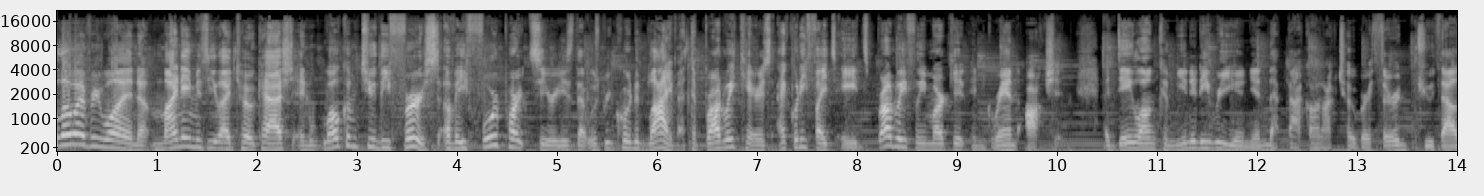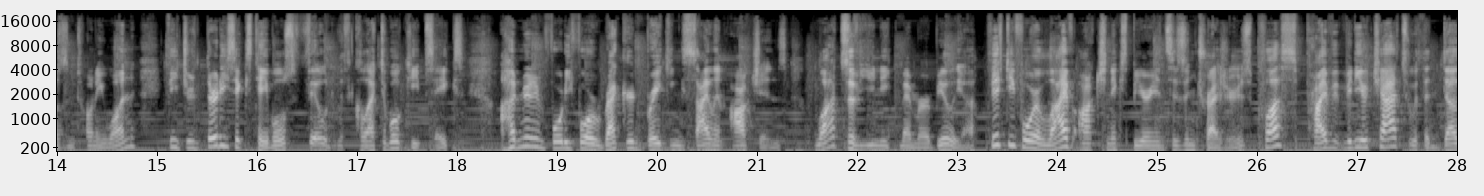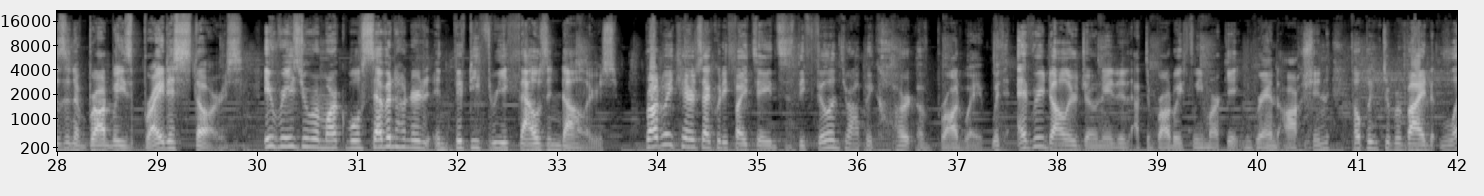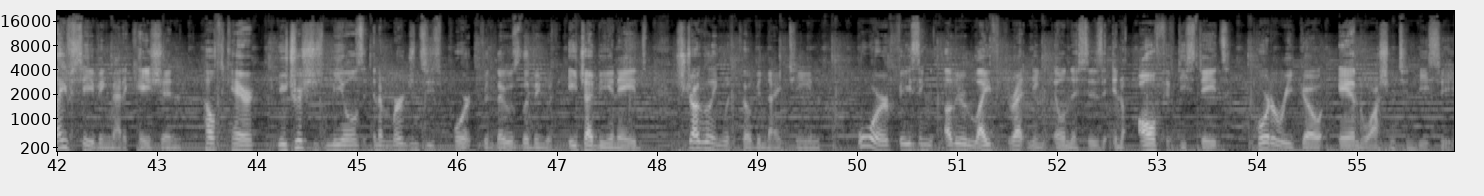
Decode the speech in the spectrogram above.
Hello, everyone. My name is Eli Tokash, and welcome to the first of a four part series that was recorded live at the Broadway Cares Equity Fights AIDS Broadway Flea Market and Grand Auction, a day long community reunion that back on October 3rd, 2021, featured 36 tables filled with collectible keepsakes, 144 record breaking silent auctions, lots of unique memorabilia, 54 live auction experiences and treasures, plus private video chats with a dozen of Broadway's brightest stars. It raised a remarkable $753,000. Broadway Cares Equity Fights AIDS is the philanthropic heart of Broadway, with every dollar donated at the Broadway Flea Market and Grand Auction helping to provide life saving medication, healthcare, nutritious meals, and emergency support for those living with HIV and AIDS, struggling with COVID 19, or facing other life threatening illnesses in all 50 states, Puerto Rico, and Washington, D.C.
